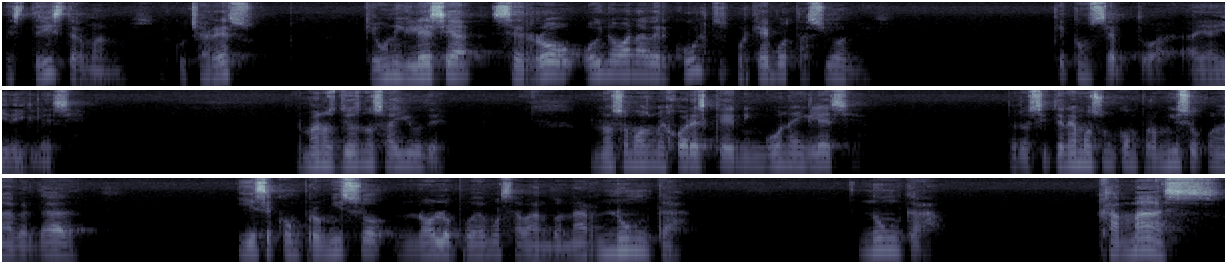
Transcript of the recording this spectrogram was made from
Es triste, hermanos, escuchar eso. Que una iglesia cerró, hoy no van a haber cultos porque hay votaciones. ¿Qué concepto hay ahí de iglesia? Hermanos, Dios nos ayude. No somos mejores que ninguna iglesia, pero sí tenemos un compromiso con la verdad. Y ese compromiso no lo podemos abandonar nunca. Nunca. Jamás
